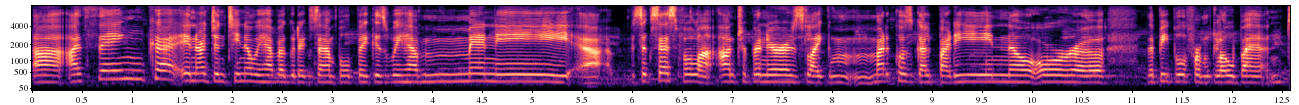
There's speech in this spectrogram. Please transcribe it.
I think uh, in Argentina we have a good example because we have many uh, successful entrepreneurs like Marcos Galperin or the people from Globant.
